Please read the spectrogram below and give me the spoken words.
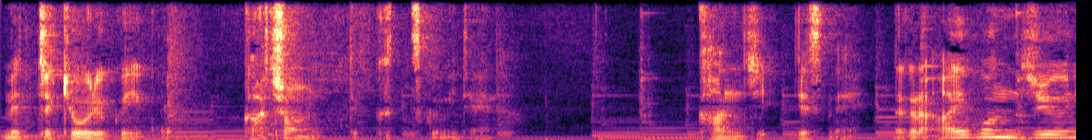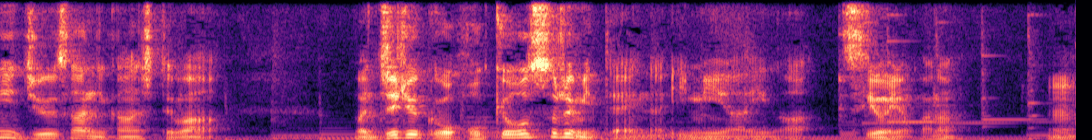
めっちゃ強力にこうガチョンってくっつくみたいな感じですね。だから iPhone12、13に関しては、まあ、磁力を補強するみたいな意味合いが強いのかな。うん。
